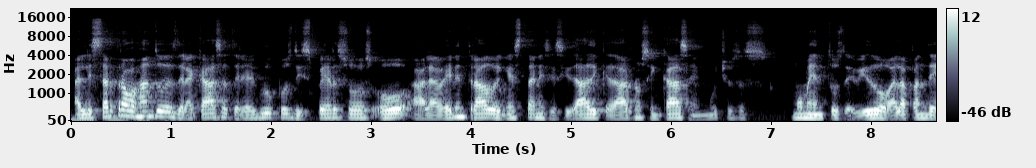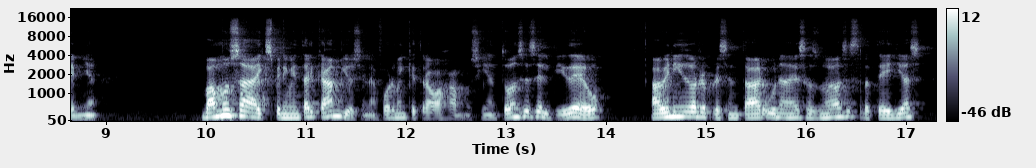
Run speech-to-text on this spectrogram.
al estar trabajando desde la casa, tener grupos dispersos o al haber entrado en esta necesidad de quedarnos en casa en muchos momentos debido a la pandemia, vamos a experimentar cambios en la forma en que trabajamos y entonces el video ha venido a representar una de esas nuevas estrategias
